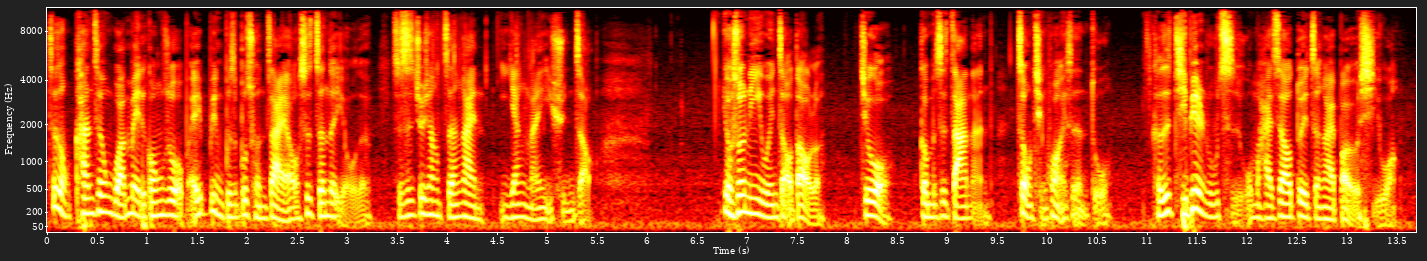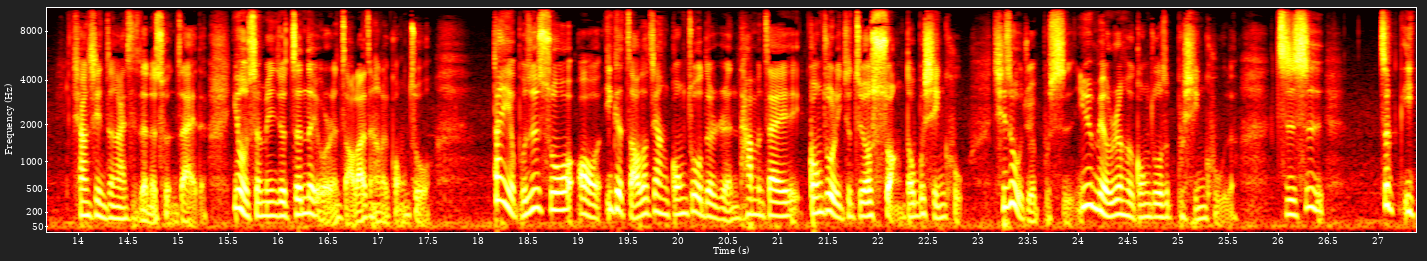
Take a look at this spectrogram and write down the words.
这种堪称完美的工作，诶，并不是不存在哦，是真的有的，只是就像真爱一样难以寻找。有时候你以为你找到了，结果根本是渣男，这种情况也是很多。可是即便如此，我们还是要对真爱抱有希望，相信真爱是真的存在的，因为我身边就真的有人找到这样的工作。但也不是说哦，一个找到这样工作的人，他们在工作里就只有爽都不辛苦。其实我觉得不是，因为没有任何工作是不辛苦的，只是这一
